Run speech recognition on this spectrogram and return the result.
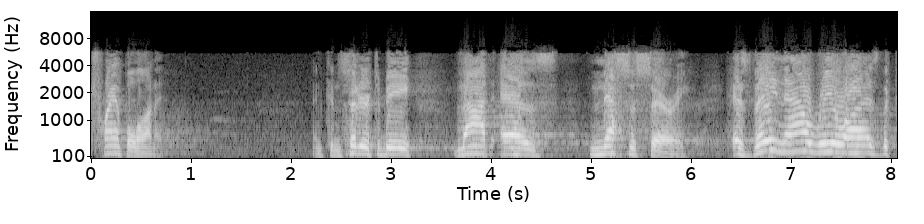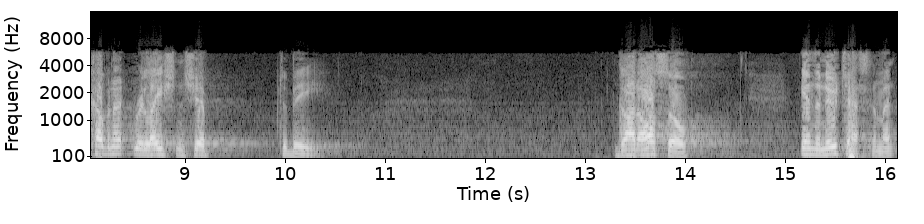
trample on it and consider it to be not as necessary as they now realize the covenant relationship to be. God also, in the New Testament,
